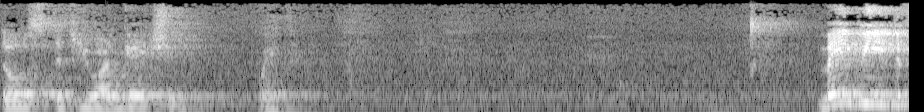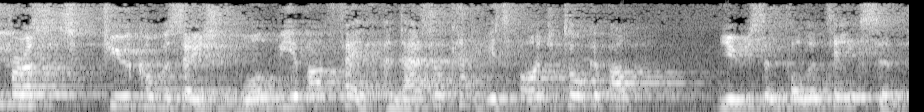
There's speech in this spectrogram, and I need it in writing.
those that you are engaging with? Maybe the first few conversations won't be about faith, and that's okay. It's fine to talk about news and politics and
